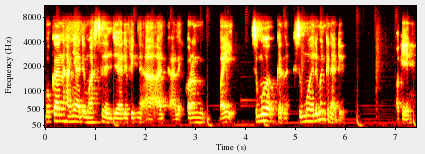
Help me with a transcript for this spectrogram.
bukan hanya ada muscle je ada fitness uh, uh, like korang baik semua semua elemen kena ada. Okay,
